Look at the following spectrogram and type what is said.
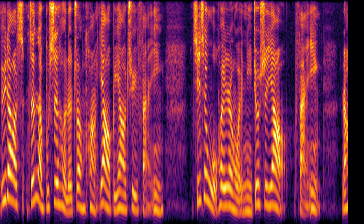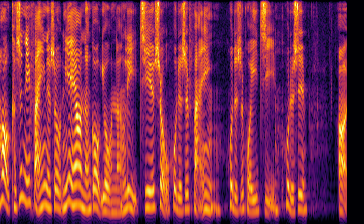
遇到真的不适合的状况，要不要去反应？其实我会认为，你就是要反应。然后，可是你反应的时候，你也要能够有能力接受，或者是反应，或者是回击，或者是。啊，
